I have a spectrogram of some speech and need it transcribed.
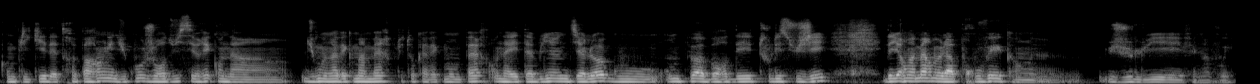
compliqué d'être parent et du coup aujourd'hui c'est vrai qu'on a, du moins avec ma mère plutôt qu'avec mon père, on a établi un dialogue où on peut aborder tous les sujets. D'ailleurs ma mère me l'a prouvé quand euh, je lui ai, enfin avoué,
